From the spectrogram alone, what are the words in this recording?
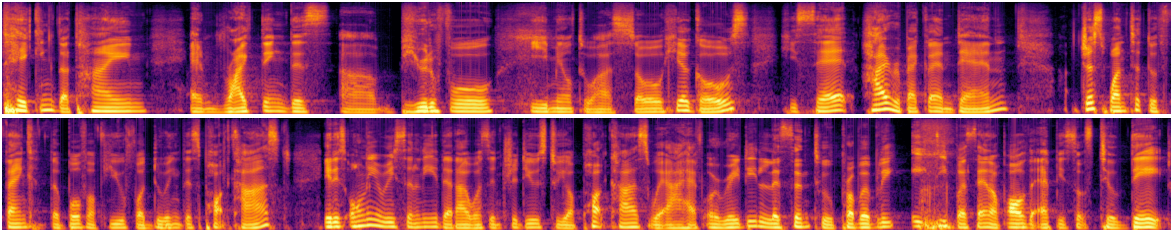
taking the time and writing this uh, beautiful email to us. So here goes. He said, Hi, Rebecca and Dan. Just wanted to thank the both of you for doing this podcast. It is only recently that I was introduced to your podcast where I have already listened to probably 80% of all the episodes till date.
